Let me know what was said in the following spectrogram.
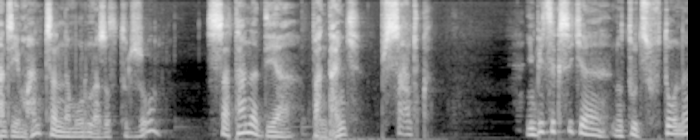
Andriamanitra no namorona an'izao tontolo izao, Satana dia mpandainga, mpisandoka. Imbetsaka isika no tojo fotoana,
